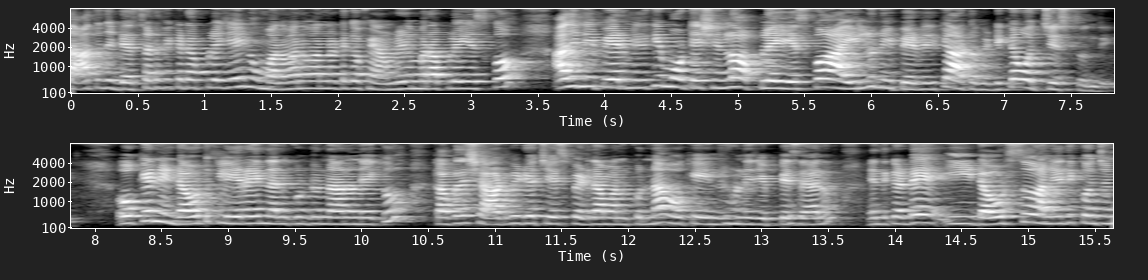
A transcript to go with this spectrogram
తాతది డెత్ సర్టిఫికేట్ అప్లై చేయి నువ్వు మనమని అన్నట్టుగా ఫ్యామిలీ మెంబర్ అప్లై చేసుకో. అది నీ పేరు మీదకి మోటేషన్లో అప్లై చేసుకో. ఆ ఇల్లు నీ పేరు మీదకి ఆటోమేటిక్గా వచ్చేస్తుంది. ఓకే నేను డౌట్ క్లియర్ అయింది అనుకుంటున్నాను నీకు. కాకపోతే షార్ట్ వీడియో చేసి పెడదాం అనుకున్నా. ఓకే ఇందులోనే చెప్పేశాను. ఎందుకంటే ఈ డౌట్స్ అనేది కొంచెం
